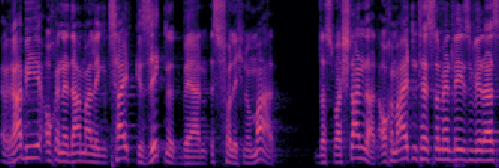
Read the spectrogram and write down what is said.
Rabbi auch in der damaligen Zeit gesegnet werden, ist völlig normal. Das war Standard. Auch im Alten Testament lesen wir das.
